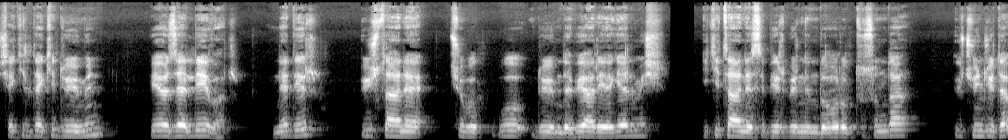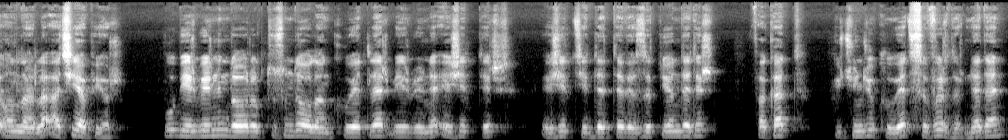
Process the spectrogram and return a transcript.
şekildeki düğümün bir özelliği var. Nedir? Üç tane çubuk bu düğümde bir araya gelmiş. İki tanesi birbirinin doğrultusunda, üçüncü de onlarla açı yapıyor. Bu birbirinin doğrultusunda olan kuvvetler birbirine eşittir. Eşit şiddette ve zıt yöndedir. Fakat üçüncü kuvvet sıfırdır. Neden?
